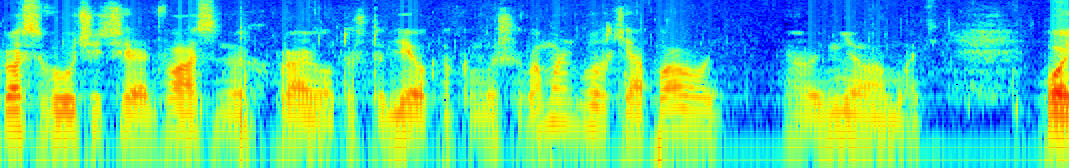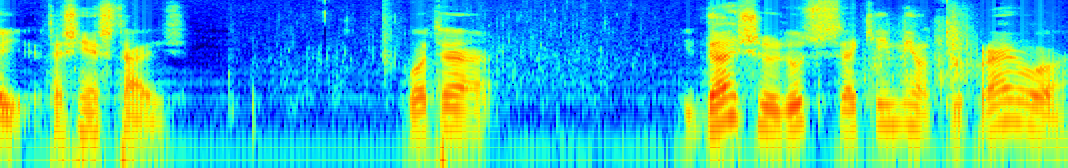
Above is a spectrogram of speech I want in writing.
просто выучить э, два основных правила, то, что левой кнопкой мыши ломать блоки, а правой не ломать. Ой, точнее ставить. Вот, э, и дальше идут всякие мелкие правила,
